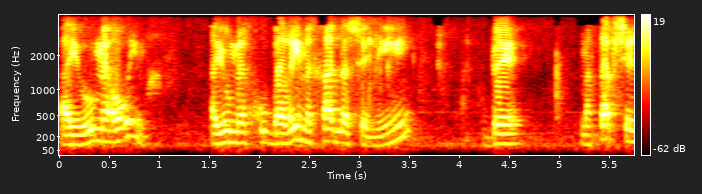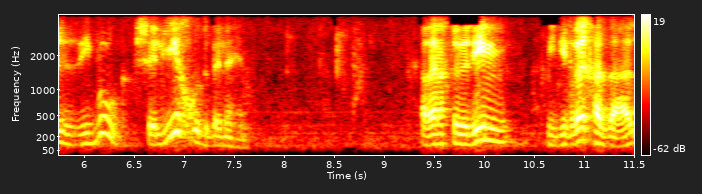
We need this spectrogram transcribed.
היו מאורים, היו מחוברים אחד לשני מצב של זיווג, של ייחוד ביניהם. הרי אנחנו יודעים מדברי חז"ל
